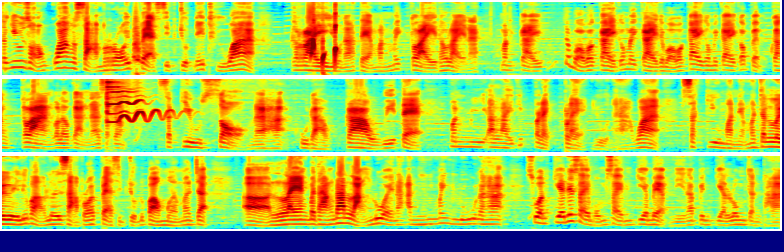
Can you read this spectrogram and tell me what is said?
สกิล2กว้าง 380 จุดนี่ถือว่าไกลอยู่นะ แต่มันไม่ไกลเท่าไหร่นะ มันไกลจะบอกว่าไกลก็ไม่ไกล จะบอกว่าใกล้ก็ไม่ใกล้ก็แบบกลางๆก็แล้วกันนะสำหรับสกิล2นะฮะคูดาว 9 วิแต่ มันมีอะไรที่แปลกๆอยู่นะฮะว่าสกิลมันเนี่ยมันจะเลยหรือเปล่าเลย 380 จุดหรือเปล่าเหมือนมันจะแรงไปทางด้านหลังด้วยนะ อันนี้ไม่รู้นะฮะ ส่วนเกียร์ที่ใส่ผมใส่เป็นเกียร์แบบนี้นะ เป็นเกียร์ล่มจันทา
